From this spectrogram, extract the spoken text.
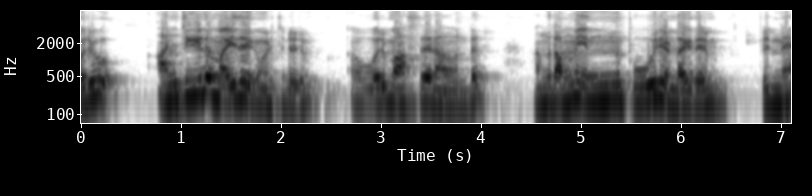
ഒരു അഞ്ച് കിലോ മൈദയൊക്കെ മേടിച്ചിട്ട് വരും. ഒരു മാസത്തേനാകുന്നുണ്ട് എന്നിട്ട് അമ്മ എന്നും പൂരി ഉണ്ടാക്കി തരും. പിന്നെ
